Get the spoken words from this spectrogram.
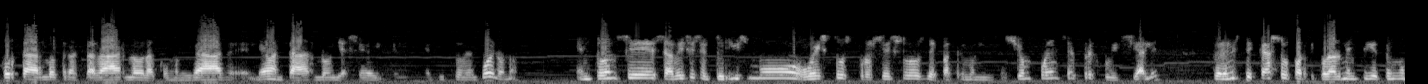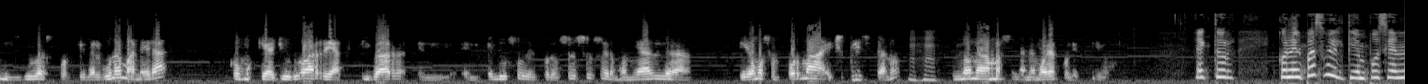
cortarlo, trasladarlo a la comunidad, eh, levantarlo y hacer el, el del vuelo, ¿no? Entonces, a veces el turismo o estos procesos de patrimonialización pueden ser perjudiciales, pero en este caso particularmente yo tengo mis dudas porque de alguna manera como que ayudó a reactivar el, el, uso del proceso ceremonial, eh, digamos, en forma explícita, ¿no? No nada más en la memoria colectiva. Héctor, con el paso del tiempo se han,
